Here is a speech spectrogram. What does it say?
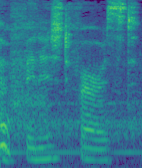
Have finished first.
